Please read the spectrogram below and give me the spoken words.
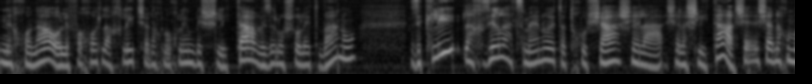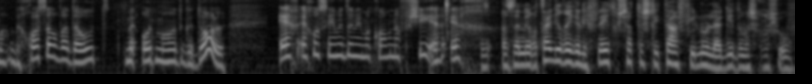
הנכונה, או לפחות להחליט שאנחנו אוכלים בשליטה וזה לא שולט בנו, זה כלי להחזיר לעצמנו את התחושה של, ה, של השליטה, ש, שאנחנו בחוסר ודאות מאוד מאוד גדול. איך, איך עושים את זה ממקום נפשי? איך... אז, אז אני רוצה להגיד רגע, לפני תחושת השליטה, אפילו להגיד משהו חשוב.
